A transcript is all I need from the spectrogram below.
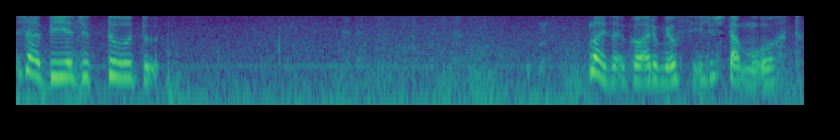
Sabia de tudo. Mas agora o meu filho está morto.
